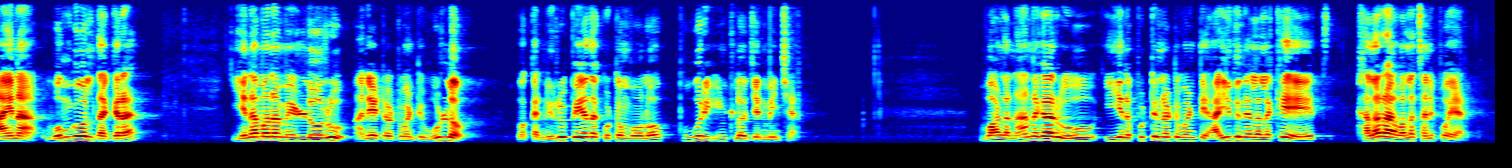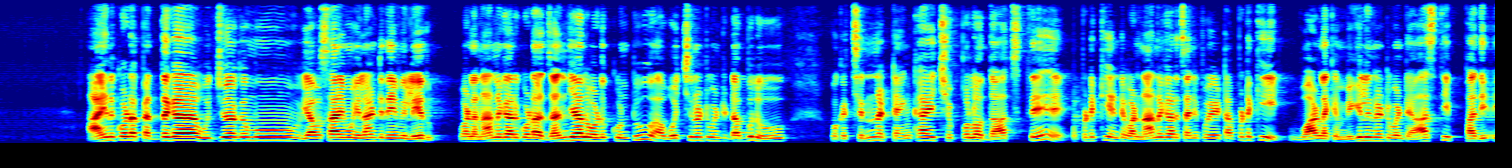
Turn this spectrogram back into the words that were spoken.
ఆయన ఒంగోలు దగ్గర ఇనమనమెళ్ళూరు అనేటటువంటి ఊళ్ళో ఒక నిరుపేద కుటుంబంలో పూరి ఇంట్లో జన్మించారు. వాళ్ళ నాన్నగారు ఈయన పుట్టినటువంటి ఐదు నెలలకే కలరా వల్ల చనిపోయారు. ఆయన కూడా పెద్దగా ఉద్యోగము వ్యవసాయము ఇలాంటిదేమీ లేదు. వాళ్ళ నాన్నగారు కూడా జంజాలు వడుక్కుంటూ ఆ వచ్చినటువంటి డబ్బులు ఒక చిన్న టెంకాయ చెప్పులో దాచితే అప్పటికీ అంటే వాళ్ళ నాన్నగారు చనిపోయేటప్పటికీ వాళ్ళకి మిగిలినటువంటి ఆస్తి పది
